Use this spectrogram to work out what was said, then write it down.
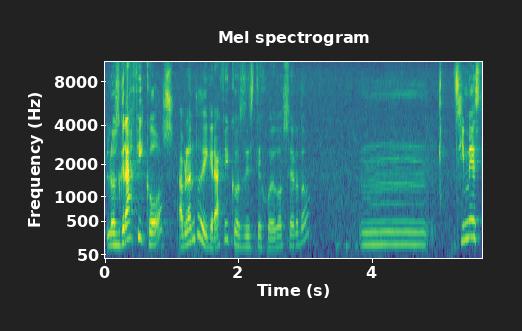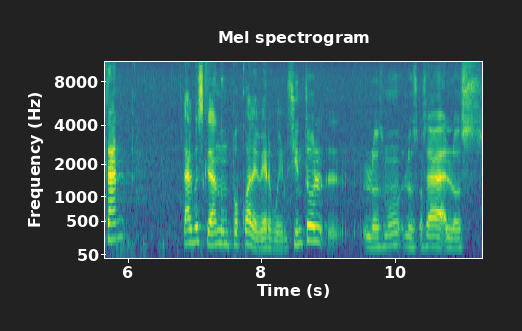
los gráficos, hablando de gráficos de este juego, cerdo, mmm, sí me están tal vez quedando un poco a deber, güey. Siento los, los, o sea, los,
